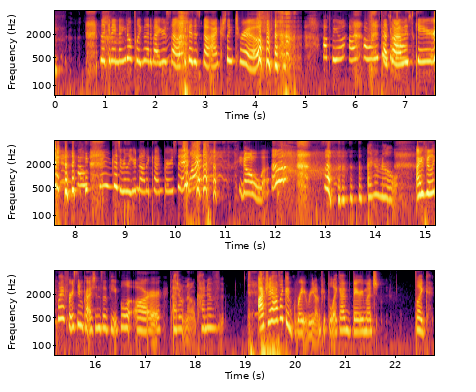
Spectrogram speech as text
like, and I know you don't believe that about yourself because it's not actually true. I feel I, I want to That's why I was scared. Because really, you're not a kind person. What? No. I don't know. I feel like my first impressions of people are, I don't know, kind of. Actually, I have like a great read on people. Like, I very much like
